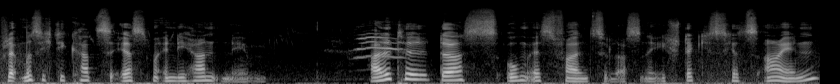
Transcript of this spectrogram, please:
Vielleicht muss ich die Katze erstmal in die Hand nehmen. Halte das, um es fallen zu lassen. Ich stecke es jetzt ein.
